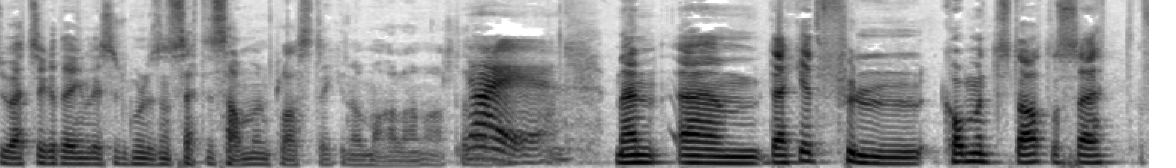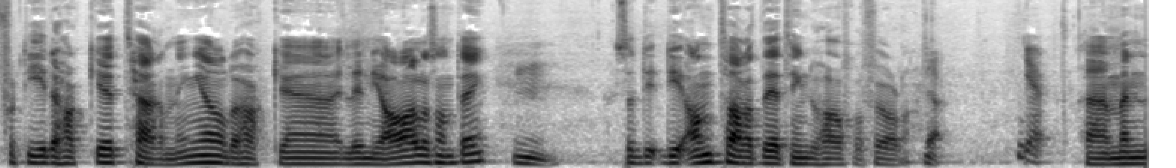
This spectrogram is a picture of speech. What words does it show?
Du vet sikkert egentlig så du må liksom sette sammen plastikken og male den og alt det Ja, der. ja, ja. Men um, det er ikke et fullkomment startersett fordi det har ikke terninger, det har ikke linjal og sånne ting. Mm. Så de, de antar at det er ting du har fra før. da. Ja. Yep. Uh, men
